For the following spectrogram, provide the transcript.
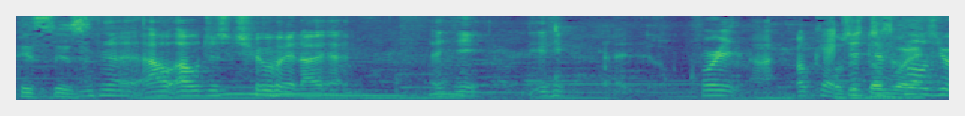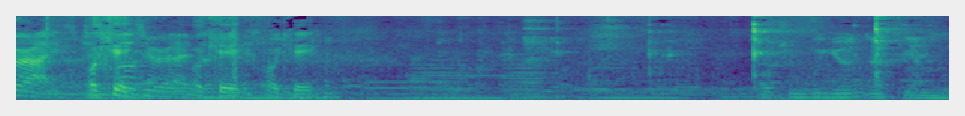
This is I'll I'll just chew it. I, I, I for it. Okay, Close just it, don't just worry. close your eyes. Just okay. close your eyes. Okay, okay. Orçun bugün et yendi.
